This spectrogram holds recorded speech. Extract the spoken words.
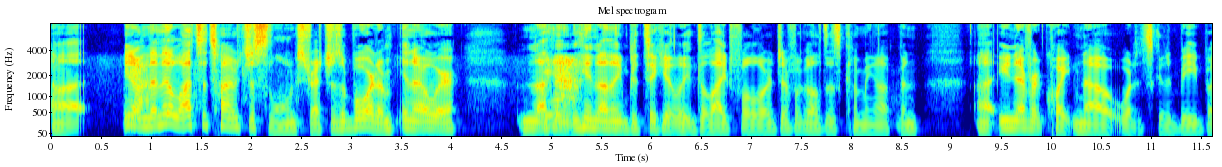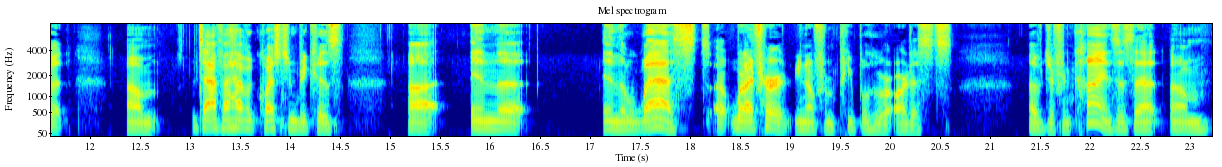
uh, you yeah. know, and then there are lots of times just long stretches of boredom, you know, where nothing, yeah. nothing particularly delightful or difficult is coming up, and uh, you never quite know what it's going to be. But um, Daph, I have a question because uh, in the in the West, uh, what I've heard, you know, from people who are artists of different kinds, is that um,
